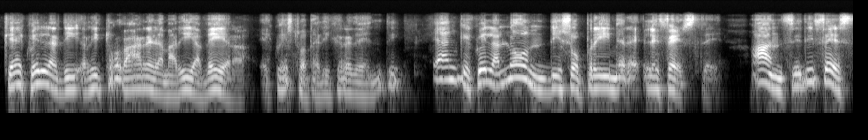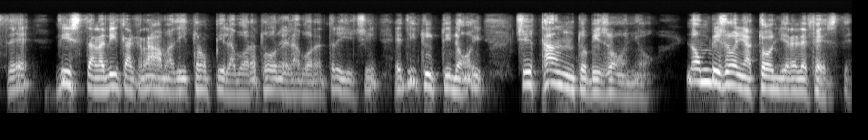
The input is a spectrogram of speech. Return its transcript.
che è quella di ritrovare la Maria vera, e questo per i credenti, è anche quella non di sopprimere le feste, anzi di feste vista la vita grava di troppi lavoratori e lavoratrici e di tutti noi, c'è tanto bisogno. Non bisogna togliere le feste,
